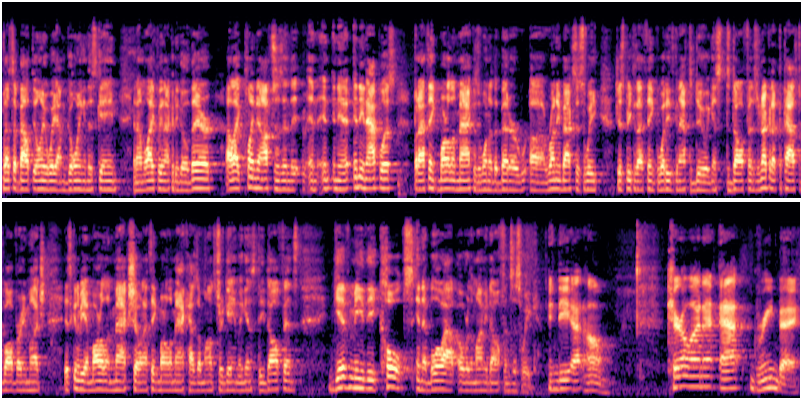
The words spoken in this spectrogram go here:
That's about the only way I'm going in this game, and I'm likely not going to go there. I like plenty of options in, the, in, in, in Indianapolis, but I think Marlon Mack is one of the better uh, running backs this week, just because I think what he's going to have to do against the Dolphins, they're not going to have to pass the ball very much. It's going to be a Marlon Mack show, and I think Marlon Mack has a monster game against the Dolphins. Give me the Colts in a blowout over the Miami Dolphins this week. Indy at home. Carolina at Green Bay.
